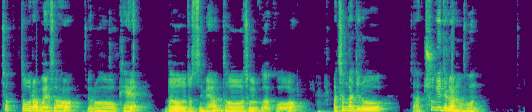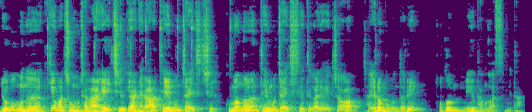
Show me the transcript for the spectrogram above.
척도라고 해서 이렇게 넣어줬으면 더 좋을 것 같고 마찬가지로 자, 축이 들어가는 부분. 이 부분은 끼워 맞춘 공차가 H6이 아니라 대문자 H7 구멍은 대문자 H7에 들어가야 되겠죠. 자, 이런 부분들이 조금 미흡한 것 같습니다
